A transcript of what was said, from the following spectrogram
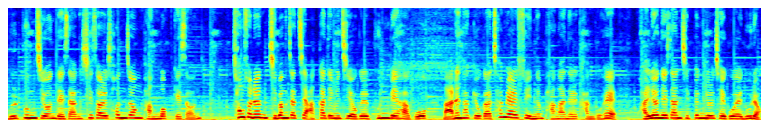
물품 지원 대상 시설 선정 방법 개선, 청소년 지방자치 아카데미 지역을 분배하고 많은 학교가 참여할 수 있는 방안을 강구해 관련 예산 집행률 제고의 노력,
